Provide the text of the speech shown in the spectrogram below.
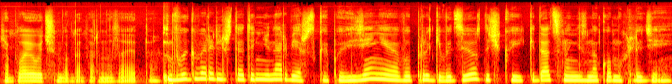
Я была ей очень благодарна за это. Вы говорили, что это не норвежское поведение, выпрыгивать звездочкой и кидаться на незнакомых людей.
